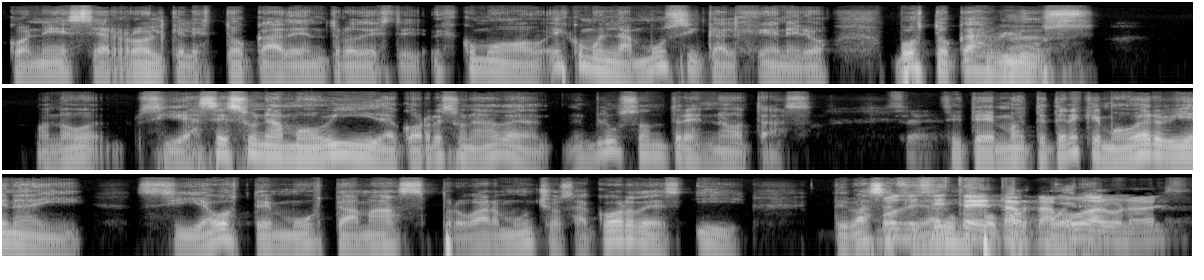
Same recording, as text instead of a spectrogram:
con ese rol que les toca dentro de este. Es como, es como en la música el género. Vos tocas blues. Cuando, si haces una movida, corres una nota, el blues son tres notas. Sí. Si te, te tenés que mover bien ahí. Si a vos te gusta más probar muchos acordes y te vas a ¿Vos quedar hiciste un de tartamudo afuera. alguna vez?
